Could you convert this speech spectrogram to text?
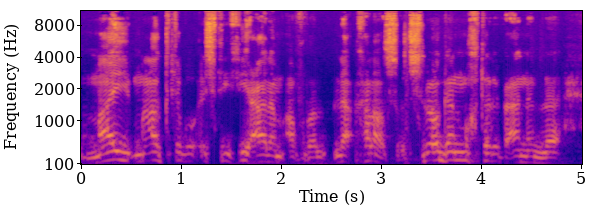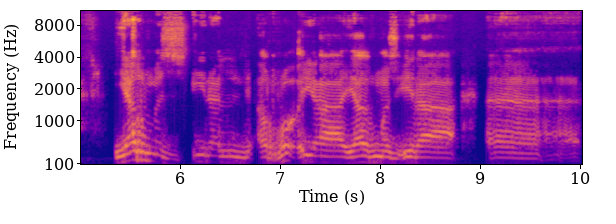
ما ي... ما أكتبوا اس تي سي عالم أفضل لا خلاص ال slogan مختلف عن. يرمز إلى ال- الرؤية يرمز إلى آه،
